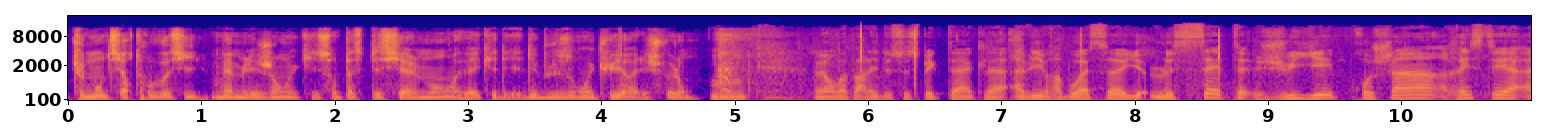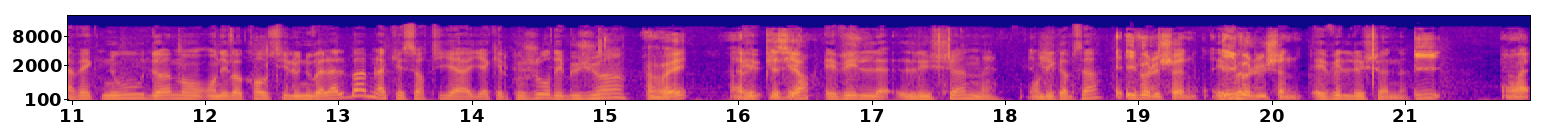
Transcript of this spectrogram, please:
Tout le monde s'y retrouve aussi, même les gens qui ne sont pas spécialement avec des, des blousons en cuir et les cheveux longs. Mmh. On va parler de ce spectacle à vivre à Boisseuil le 7 juillet prochain. Restez avec nous, Dom. On, évoquera aussi le nouvel album là qui est sorti il y a, il y a quelques jours, début juin. Oui, avec e plaisir. Evolution, on dit comme ça Evolution. Evolution. Evolution. I... Ouais.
